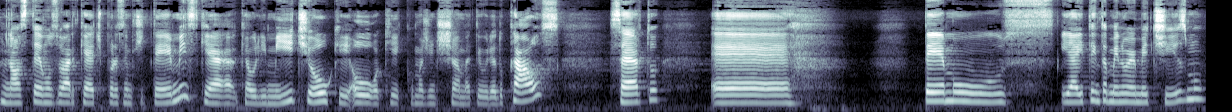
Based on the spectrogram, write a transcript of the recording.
nós temos o arquétipo, por exemplo, de Temis, que é, que é o limite, ou, que, ou aqui, como a gente chama, a teoria do caos, certo? É, temos. E aí tem também no hermetismo,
